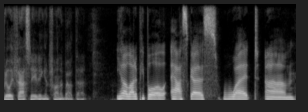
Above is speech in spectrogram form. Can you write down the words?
really fascinating and fun about that. Yeah, a lot of people ask us what um,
